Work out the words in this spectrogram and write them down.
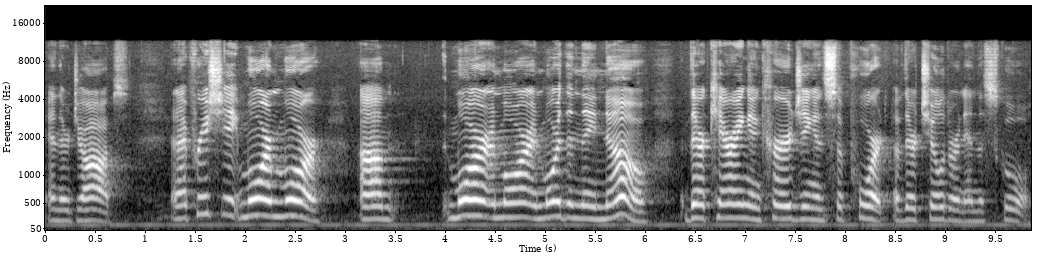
and their jobs. And I appreciate more and more, um, more and more and more than they know, their caring, encouraging, and support of their children and the school.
